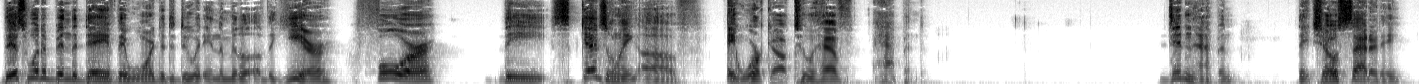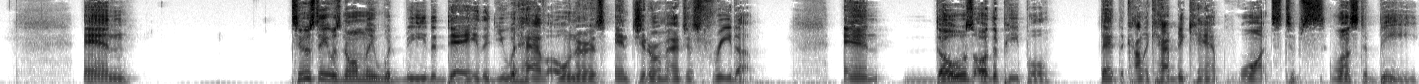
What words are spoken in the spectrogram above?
This would have been the day if they wanted to do it in the middle of the year for the scheduling of a workout to have happened. Didn't happen. They chose Saturday and Tuesday was normally would be the day that you would have owners and general managers freed up. And those are the people that the Colin Kaepernick camp wants to, wants to be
